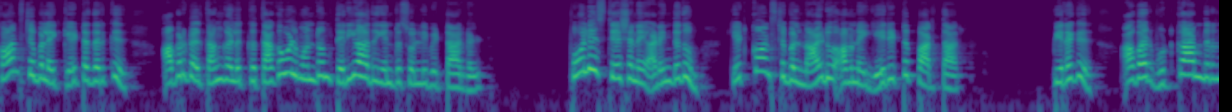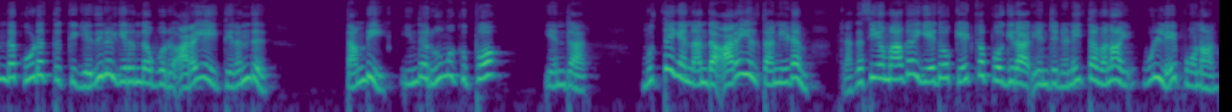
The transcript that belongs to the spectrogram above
கான்ஸ்டபிளை கேட்டதற்கு அவர்கள் தங்களுக்கு தகவல் ஒன்றும் தெரியாது என்று சொல்லிவிட்டார்கள். போலீஸ் ஸ்டேஷனை அடைந்ததும் ஹெட் கான்ஸ்டபிள் நாயுடு அவனை ஏறிட்டு பார்த்தார். பிறகு அவர் உட்கார்ந்திருந்த கூடத்துக்கு எதிரில் இருந்த ஒரு அறையை திறந்து தம்பி இந்த ரூமுக்கு போ என்றார். முத்தையன் அந்த அறையில் தன்னிடம் ரகசியமாக ஏதோ கேட்கப் போகிறார் என்று நினைத்தவனாய் உள்ளே போனான்.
